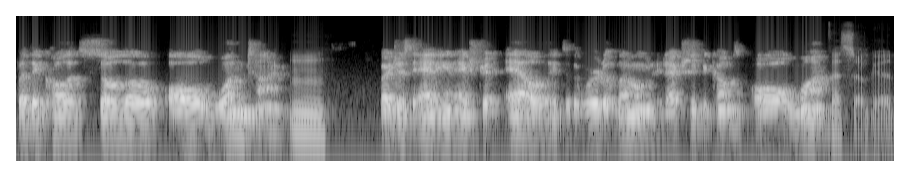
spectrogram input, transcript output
but they call it solo all one time. Mm, By just adding an extra L into the word alone, it actually becomes all one. that's so good.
